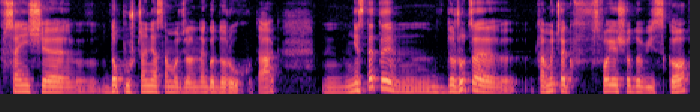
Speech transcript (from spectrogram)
w sensie dopuszczenia samodzielnego do ruchu. Tak? Niestety dorzucę kamyczek w swoje środowisko.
